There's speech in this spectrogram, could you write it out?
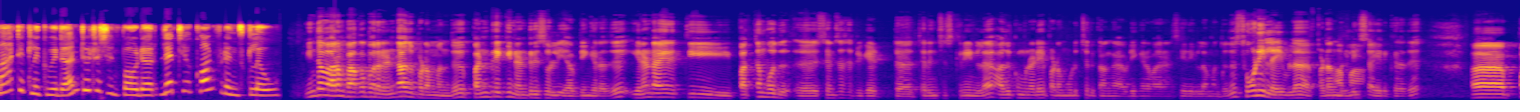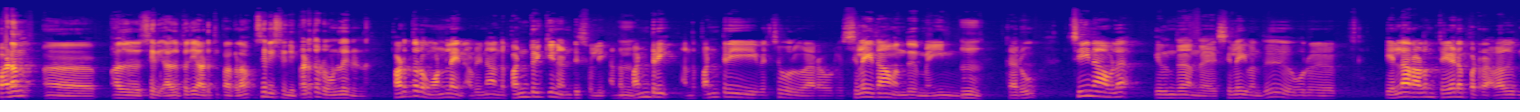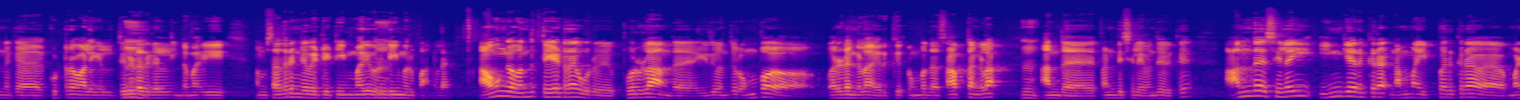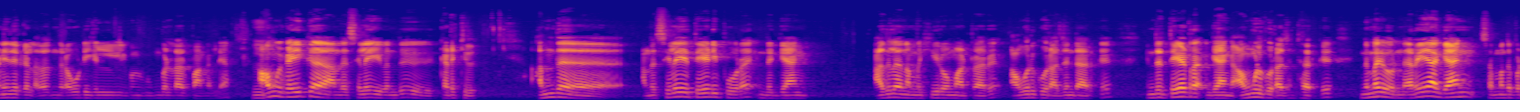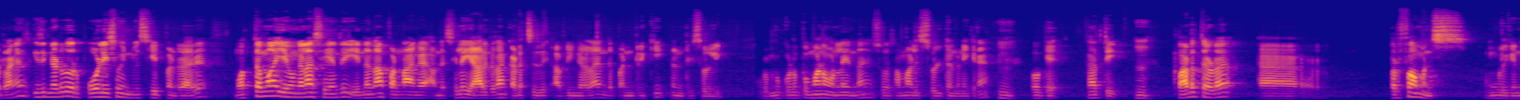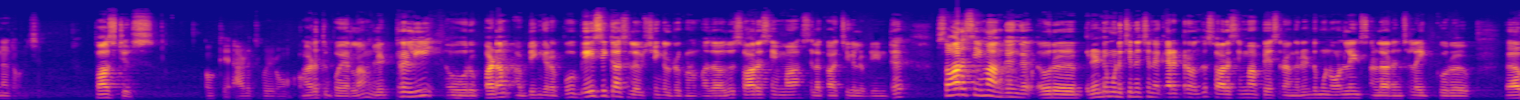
Matic Liquid and Detergent Powder. Let your confidence glow. இந்த வாரம் பார்க்க போற ரெண்டாவது படம் வந்து பன்றிக்கு நன்றி சொல்லி அப்படிங்கிறது. இரண்டாயிரத்தி பத்தொன்பது சென்சர் சர்டிஃபிகேட் தெரிஞ்ச ஸ்க்ரீனில் அதுக்கு முன்னாடியே படம் முடிச்சிருக்காங்க அப்படிங்கிற மாதிரியான செய்திகள்லாம் வந்தது. சோனி லைவ்ல படம் ரிலீஸ் ஆகிருக்கிறது படம் அது சரி அதை பற்றி அடுத்து பார்க்கலாம். சரி சரி படத்தோட ஒன்லைன் என்ன? படத்தோட ஒன்லைன் அப்படின்னா அந்த பன்றிக்கு நன்றி சொல்லி அந்த பன்றி அந்த பன்றி வச்சு ஒரு வேற ஒரு சிலை தான் வந்து மெயின். கரு. சீனாவில் இருந்த அந்த சிலை வந்து ஒரு எல்லாராலும் தேடப்படுற அதாவது இந்த குற்றவாளிகள் திருடர்கள் இந்த மாதிரி நம்ம சதுரங்க வெட்டி டீம் மாதிரி ஒரு டீம் இருப்பாங்கல்ல அவங்க வந்து தேடுற ஒரு பொருளா அந்த இது வந்து ரொம்ப வருடங்களா இருக்கு. ரொம்ப தசாப்தங்களா ம். அந்த பன்றி சிலை வந்து இருக்கு. அந்த சிலை இங்க இருக்கிற நம்ம இப்ப இருக்கிற மனிதர்கள் அதாவது இந்த ரவுடிகள் இவங்க கும்பல்லாம் இருப்பாங்க இல்லையா அவங்க கைக்கு அந்த சிலை வந்து கிடைக்குது. அந்த அந்த சிலையை தேடி போற இந்த கேங் அதுல நம்ம ஹீரோ மாட்டுறாரு அவருக்கு ஒரு அஜெண்டா இருக்கு. இந்த தேடுற கேங் அவங்களுக்கு ஒரு அஜெண்டா இருக்கு. இந்த மாதிரி ஒரு நிறைய கேங் சம்மந்தப்படுறாங்க இதுக்கு நடுவில் ஒரு போலீஸும் இன்வெஸ்டிகேட் பண்றாரு. மொத்தமா இவங்கெல்லாம் சேர்ந்து என்னதான் பண்ணாங்க அந்த சிலை யாருக்கு தான் கிடைச்சது அப்படிங்கறதா இந்த பன்றிக்கு நன்றி சொல்லி. ரொம்ப குழப்பமான ஒன்லைன் தான். ஸோ சமாளிச்சு சொல்லிட்டேன்னு நினைக்கிறேன். ஓகே கார்த்தி. படத்தோட பர்ஃபார்மன்ஸ் உங்களுக்கு என்ன தோணுச்சு? பாசிட்டிவ்ஸ் ஓகே அடுத்து போயிடுவோம். அடுத்து போயிடலாம். லிட்ரலி ஒரு படம் அப்படிங்கிறப்போ பேசிக்காக சில விஷயங்கள் இருக்கணும். அதாவது சுவாரஸ்யமா சில காட்சிகள் அப்படின்ட்டு. சுவாரஸ்யமா அங்கங்க ஒரு ரெண்டு மூணு சின்ன சின்ன கேரக்டர் வந்து சுவாரஸ்யமா பேசுறாங்க. ரெண்டு மூணு ஒன்லைன்ஸ் நல்லா இருந்துச்சு. லைக் ஒரு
